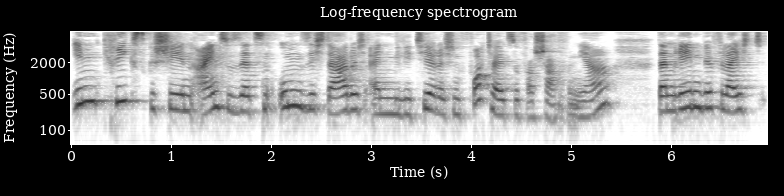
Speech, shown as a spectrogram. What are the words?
im Kriegsgeschehen einzusetzen, um sich dadurch einen militärischen Vorteil zu verschaffen, ja, dann reden wir vielleicht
